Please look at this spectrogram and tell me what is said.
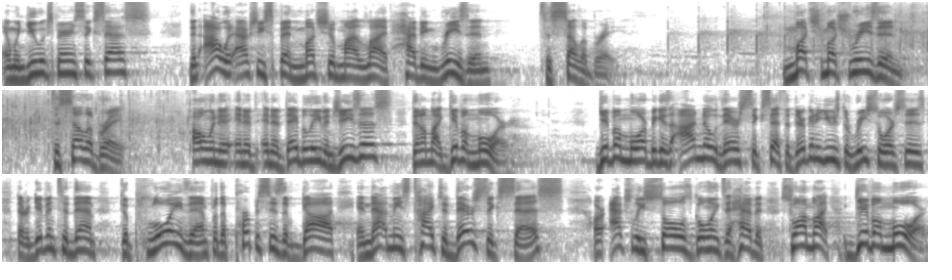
and when you experience success, then I would actually spend much of my life having reason to celebrate. Much, much reason to celebrate. Oh, and if, and if they believe in Jesus, then I'm like, give them more. Give them more because I know their success, that they're going to use the resources that are given to them, deploy them for the purposes of God, and that means tied to their success are actually souls going to heaven. So I'm like, give them more,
